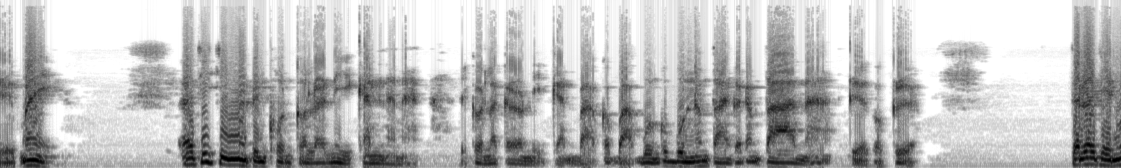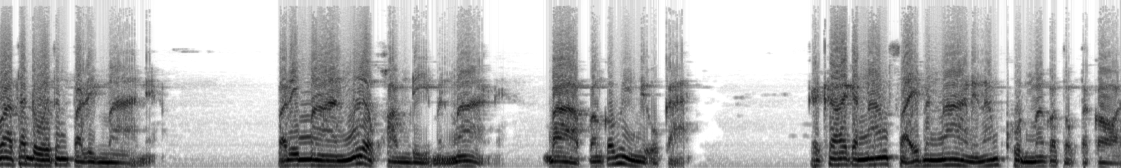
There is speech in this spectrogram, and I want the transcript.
หรือไม่เออที่จริงมันเป็นคนกรณีกันนะนะเป็นคนละกรณีกัน บาปก็บาปบุญก็บุญน้ำตาลก็น้ำตาลนะเกลือก็เกลือ แต่เราเห็นว่าถ้าโดยทั้งปริมาณเนี่ย ปริมาณเมื่อความดีมันมากเนี่ย บาปมันก็ไม่มีโอกาสคล้ายๆกันน้ำใสมันมากเนี่ยน้ำขุ่นมันก็ตกตะกอน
